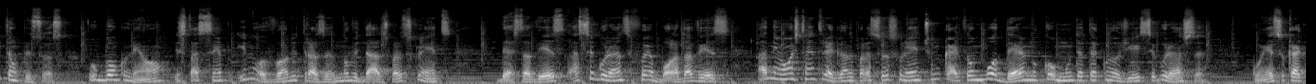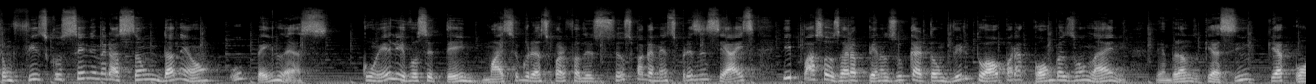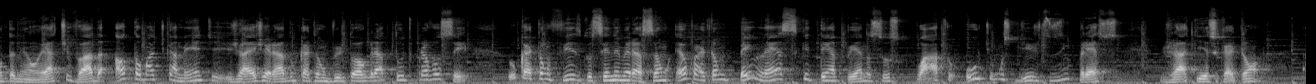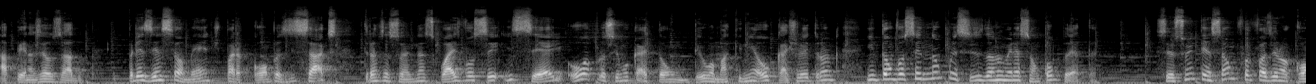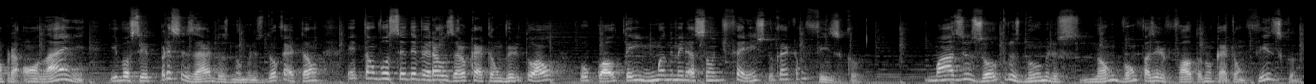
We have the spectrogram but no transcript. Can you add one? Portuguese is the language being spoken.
Então, pessoas, o Banco Neon está sempre inovando e trazendo novidades para os clientes. Desta vez, a segurança foi a bola da vez. A Neon está entregando para seus clientes um cartão moderno com muita tecnologia e segurança. Conheça o cartão físico sem numeração da Neon, o Painless. Com ele, você tem mais segurança para fazer seus pagamentos presenciais e passa a usar apenas o cartão virtual para compras online. Lembrando que assim que a conta Neon é ativada, automaticamente já é gerado um cartão virtual gratuito para você. O cartão físico sem numeração é o cartão Painless que tem apenas os quatro últimos dígitos impressos, já que esse cartão apenas é usado presencialmente para compras e saques, transações nas quais você insere ou aproxima o cartão de uma maquininha ou caixa eletrônica, então você não precisa da numeração completa. Se sua intenção for fazer uma compra online e você precisar dos números do cartão, então você deverá usar o cartão virtual, o qual tem uma numeração diferente do cartão físico. Mas e os outros números não vão fazer falta no cartão físico?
